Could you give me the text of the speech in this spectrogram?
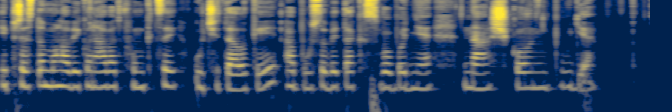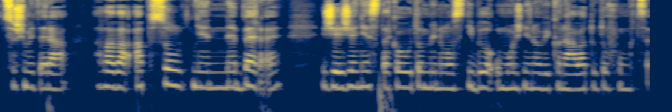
I přesto mohla vykonávat funkci učitelky a působit tak svobodně na školní půdě. Což mi teda hlava absolutně nebere, že ženě s takovouto minulostí bylo umožněno vykonávat tuto funkci.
